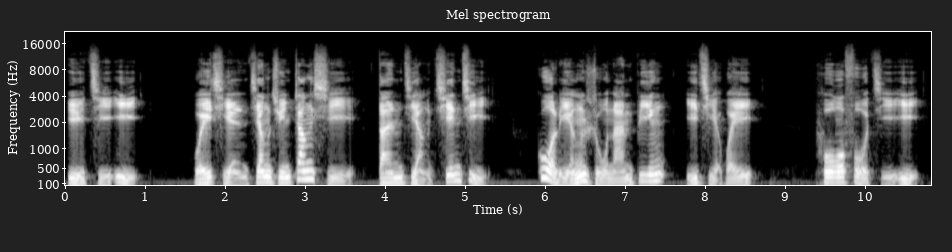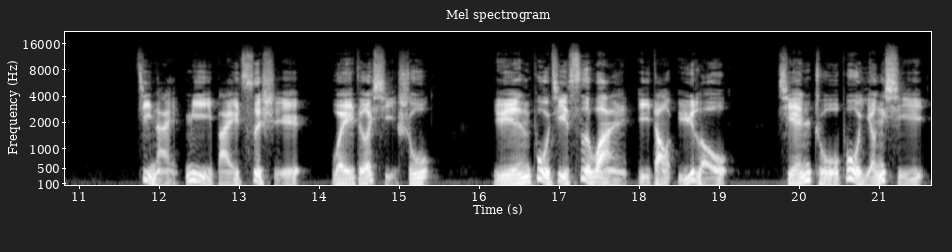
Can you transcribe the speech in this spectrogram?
欲及邑，唯遣将军张喜单将千骑，过领汝南兵以解围，颇负极邑。既乃密白刺史，韦德喜书，云部骑四万已到鱼楼，前主簿迎喜。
